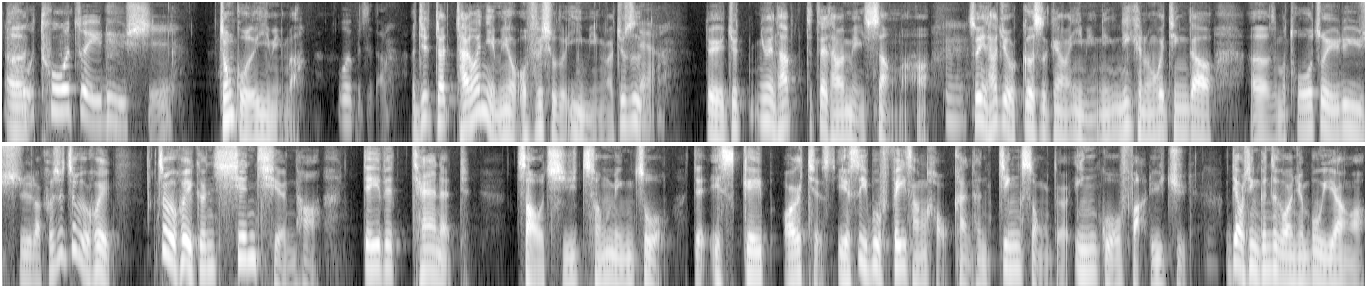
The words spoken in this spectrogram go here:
呃，脱罪律师，中国的译名吧，我也不知道。就台台湾也没有 official 的译名啊，就是对，就因为他在台湾没上嘛，哈，嗯，所以他就有各式各样的译名。你你可能会听到呃什么脱罪律师了，可是这个会这个会跟先前哈 David Tennant 早期成名作《The Escape Artist》，也是一部非常好看、很惊悚的英国法律剧，调性跟这个完全不一样哦。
